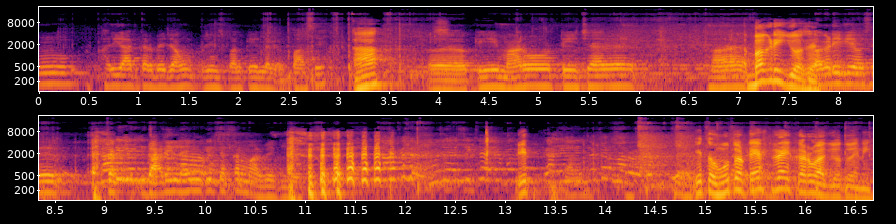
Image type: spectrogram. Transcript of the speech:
હું ફરિયાદ કરવા જાઉં પ્રિન્સિપલ કે લગ- પાસે. હા? કે મારો ટીચર બગડી ગયો છે. બગડી ગયો છે. ગાડી લઈને કે ચક્કર મારવે ગયો. એ એ તો હું તો ટેસ્ટ ડ્રાઈવ કરવા ગયો તો એની.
